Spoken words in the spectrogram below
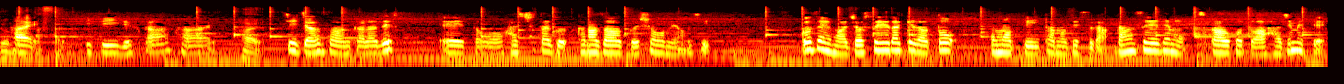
読んでください。言っていいですか？はい。はい。ちーちゃんさんからです。えっ、と、ハッシュタグ、金沢区正明寺。午前は女性だけだと思っていたのですが、男性でも使うことは初めて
